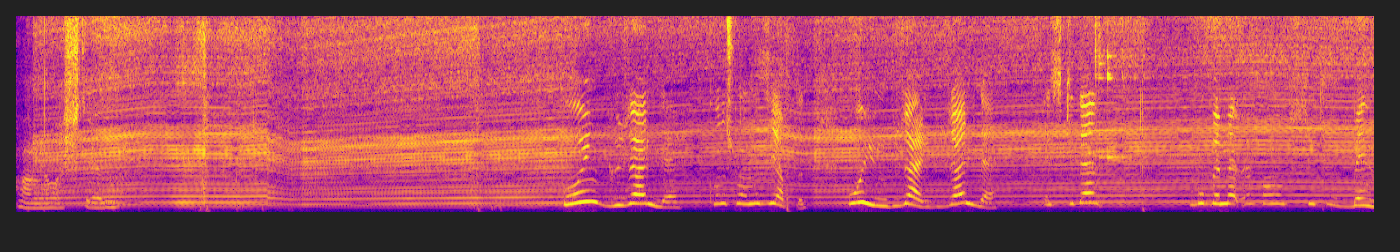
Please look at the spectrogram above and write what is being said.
Tamam yavaşlayalım. Bu oyun güzel de. Konuşmamızı yaptık. Bu oyun güzel güzel de. Eskiden bu BMW falan 38 benim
